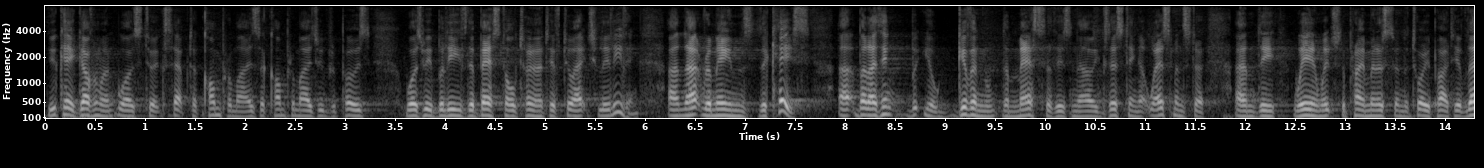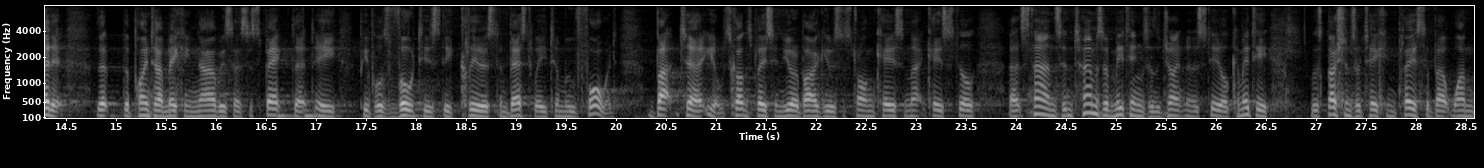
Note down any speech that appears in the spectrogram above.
the UK government was to accept a compromise, the compromise we proposed was, we believe, the best alternative to actually leaving. And that remains the case. Uh, but I think, but, you know, given the mess that is now existing at Westminster and the way in which the Prime Minister and the Tory party have led it, that the point I'm making now is I suspect that a people's vote is the clearest and best way to move forward. But, uh, you know, Scotland's place in and Europe argues a strong case, and that case still uh, stands. In terms of meetings of the Joint Ministerial Committee, discussions are taking place about one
